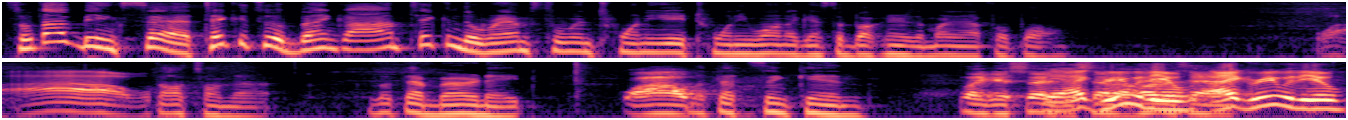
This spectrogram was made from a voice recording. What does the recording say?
So, with that being said, take it to the bank. I'm taking the Rams to win 28 21 against the Buccaneers in Monday Night Football. Wow. Thoughts on that? Let that marinate. Wow. Let that sink in. Like I said, yeah, I agree with you. Attack. I agree with you.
